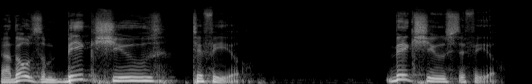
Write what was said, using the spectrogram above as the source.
Now, those are some big shoes to fill. Big shoes to fill.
